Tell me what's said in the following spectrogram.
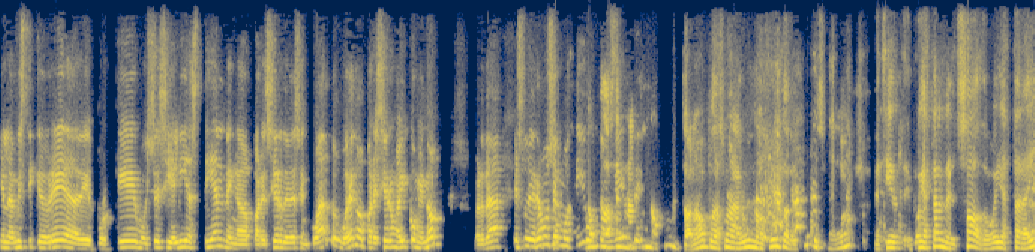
en la mística hebrea de por qué Moisés y Elías tienden a aparecer de vez en cuando. Bueno, aparecieron ahí con Enoch, ¿verdad? Estudiaremos el motivo también de... Oculto, ¿no? Puedo ser un alumno oculto del curso, ¿no? Es decir, voy a estar en el sodo, voy a estar ahí,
